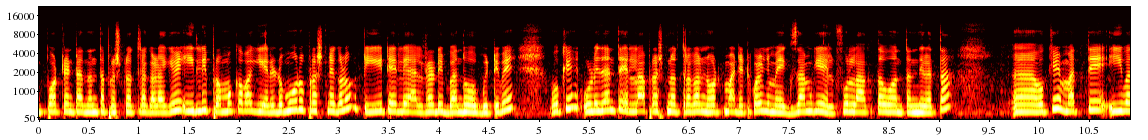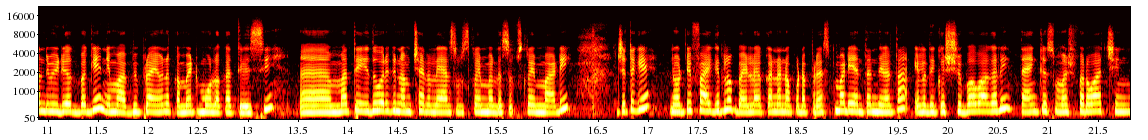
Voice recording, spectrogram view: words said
ಇಂಪಾರ್ಟೆಂಟ್ ಆದಂಥ ಪ್ರಶ್ನೋತ್ತರಗಳಾಗಿವೆ. ಇಲ್ಲಿ ಪ್ರಮುಖವಾಗಿ ಎರಡು ಮೂರು ಪ್ರಶ್ನೆಗಳು ಟಿ ಇ ಟಿಯಲ್ಲಿ ಆಲ್ರೆಡಿ ಬಂದು ಹೋಗಿಬಿಟ್ಟಿವೆ. ಓಕೆ ಉಳಿದಂತೆ ಎಲ್ಲ ಪ್ರಶ್ನೋತ್ತರಗಳು ನೋಟ್ ಮಾಡಿ ಇಟ್ಕೊಳ್ಳಿ, ನಿಮ್ಮ ಎಕ್ಸಾಮ್ಗೆ ಹೆಲ್ಪ್ಫುಲ್ ಆಗ್ತಾವೆ ಅಂತಂದು ಹೇಳ್ತಾ ಓಕೆ ಮತ್ತೆ ಈ ಒಂದು ವಿಡಿಯೋದ ಬಗ್ಗೆ ನಿಮ್ಮ ಅಭಿಪ್ರಾಯವನ್ನು ಕಮೆಂಟ್ ಮೂಲಕ ತಿಳಿಸಿ. ಮತ್ತು ಇದುವರೆಗೂ ನಮ್ಮ ಚಾನಲ್ ಯಾರು ಸಬ್ಸ್ಕ್ರೈಬ್ ಮಾಡಲ್ಲ ಸಬ್ಸ್ಕ್ರೈಬ್ ಮಾಡಿ. ಜೊತೆಗೆ ನೋಟಿಫೈ ಆಗಿರಲು ಬೆಲ್ ಐಕನನ್ನು ಕೂಡ ಪ್ರೆಸ್ ಮಾಡಿ ಅಂತಂದು ಹೇಳ್ತಾ ಎಲ್ಲದಕ್ಕೂ ಶುಭವಾಗಲಿ. Thank you so much for watching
